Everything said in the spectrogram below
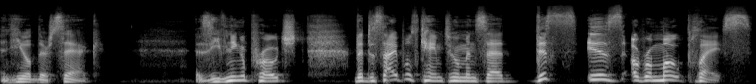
and healed their sick. As evening approached, the disciples came to him and said, This is a remote place,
